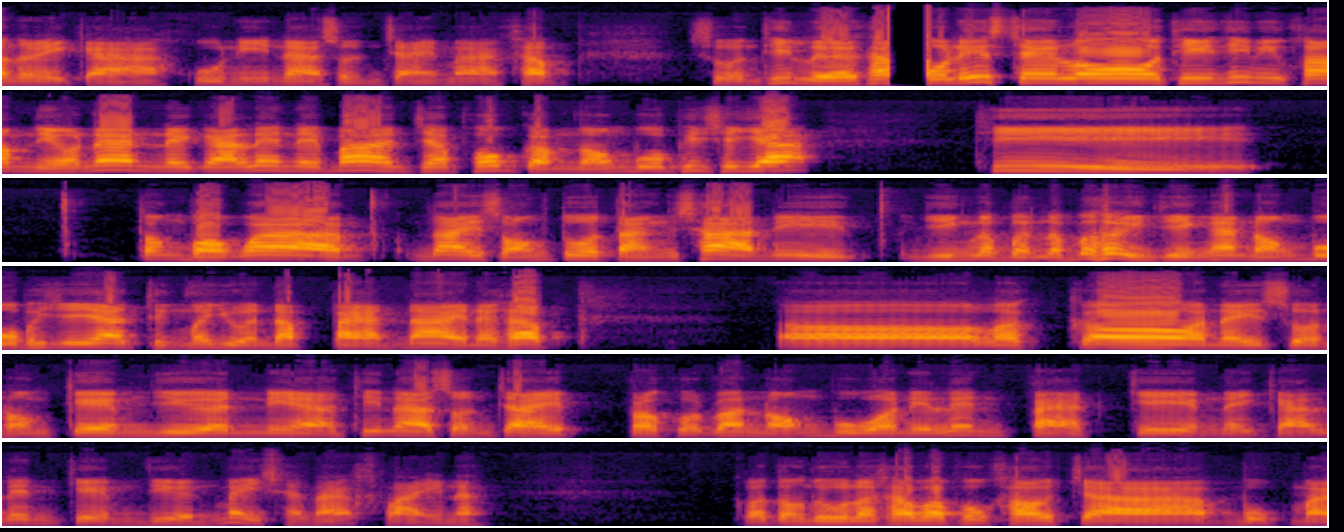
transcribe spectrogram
19นาฬิกาคู่นี้น่าสนใจมากครับ ส่วนที่เหลือครับโปลิสเทโลทีมที่มีความเหนียวแน่นในการเล่นในบ้านจะพบกับหนองบัวพิชยะที่ ต้องบอกว่าได้ 2 ตัวต่างชาตินี่ยิงระเบิดระเบ้อจริงๆนะหนองบัวพิชยะถึงมาอยู่อันดับ 8 ได้นะครับเอ่อแล้วก็ในส่วนของเกมเยือนเนี่ยที่น่าสนใจปรากฏว่าหนองบัวเนี่ยเล่น 8 เกมในการเล่นเกมเยือนไม่ชนะใครนะก็ต้องดูแล้วครับว่าพวกเขาจะบุกมา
